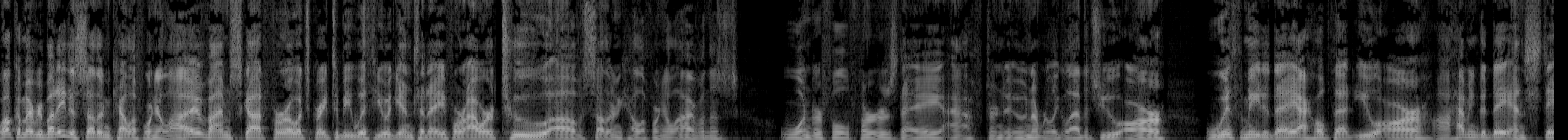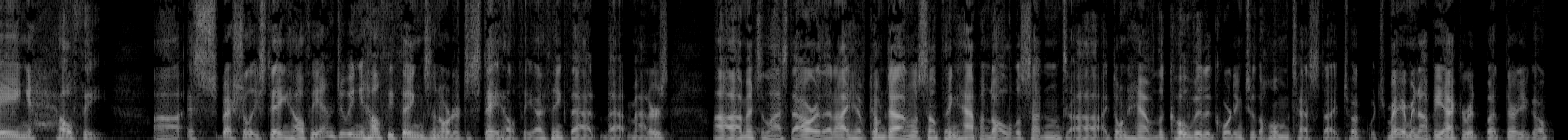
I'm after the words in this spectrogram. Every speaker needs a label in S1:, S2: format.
S1: Welcome, everybody, to Southern California Live. I'm Scott Furrow. It's great to be with you again today for hour two of Southern California Live on this wonderful Thursday afternoon. I'm really glad that you are with me today. I hope that you are uh, having a good day and staying healthy, uh, especially staying healthy and doing healthy things in order to stay healthy. I think that that matters. Uh, I mentioned last hour that I have come down with something, happened all of a sudden. Uh, I don't have the COVID according to the home test I took, which may or may not be accurate, but there you go.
